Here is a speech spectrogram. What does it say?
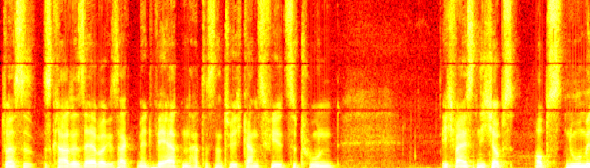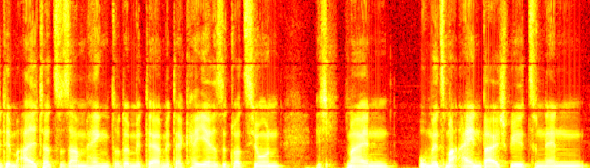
du hast es gerade selber gesagt, mit Werten hat das natürlich ganz viel zu tun. Ich weiß nicht, ob es nur mit dem Alter zusammenhängt oder mit der, mit der Karrieresituation. Ich meine, um jetzt mal ein Beispiel zu nennen,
